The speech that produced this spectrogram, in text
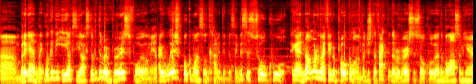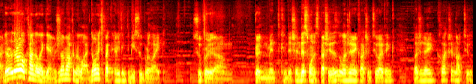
Um, but again, like look at the EX Deoxys, look at the reverse foil, man. I wish Pokemon still kind of did this. Like this is so cool. Again, not one of my favorite Pokemon, but just the fact that the reverse is so cool. We have the Bellossom here. They're, they're all kind of like damaged. I'm not gonna lie. Don't expect anything to be super like super um, good mint condition. This one especially. This is the Legendary Collection too, I think. Legendary collection, not two.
